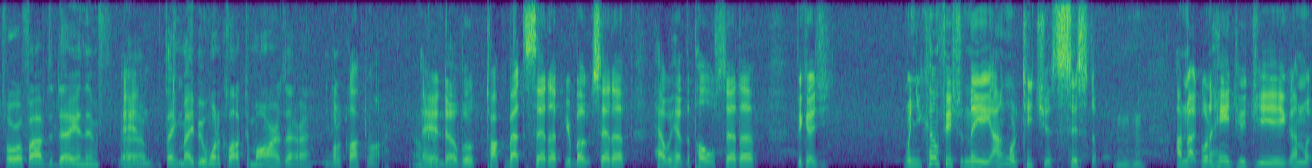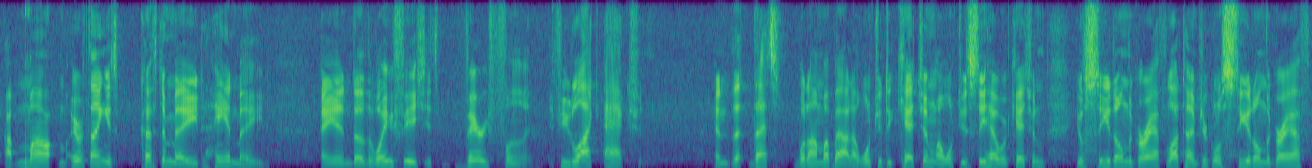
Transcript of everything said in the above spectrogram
405 today, and then uh, And- I think maybe 1 o'clock tomorrow. Is that right? 1 o'clock tomorrow. Okay. And uh, we'll talk about the setup, your boat setup, how we have the poles set up. Because when you come fish with me, I'm going to teach you a system. Mm-hmm. I'm not going to hand you a jig. I'm, I, my, everything is custom made, handmade. And uh, the way you fish, it's very fun. If you like action, and th- that's what I'm about. I want you to catch them. I want you to see how we're catching them. You'll see it on the graph. A lot of times you're going to see it on the graph.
